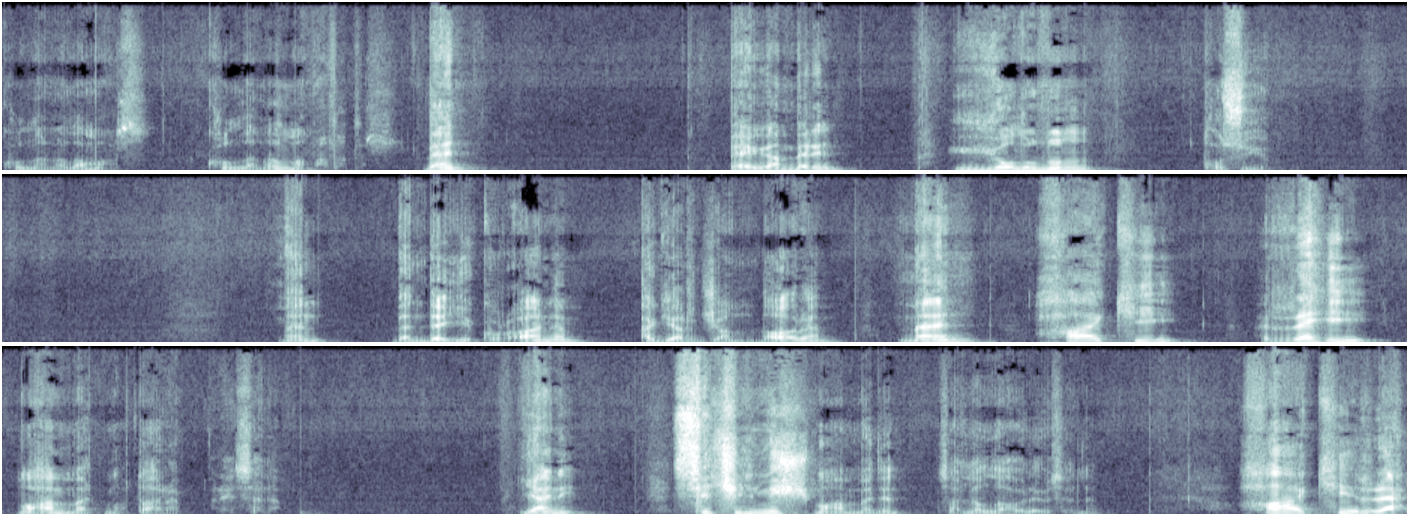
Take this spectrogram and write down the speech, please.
kullanılamaz. Kullanılmamalıdır. Ben peygamberin yolunun tozuyum. Men bende-i Kur'anem eğer candarem men haki rehi Muhammed Muhtarem aleyhisselam. Yani seçilmiş Muhammed'in sallallahu aleyhi ve sellem haki reh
